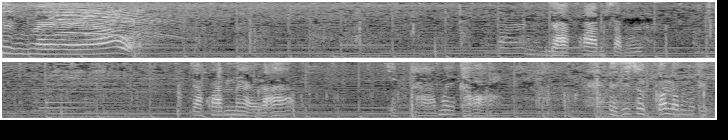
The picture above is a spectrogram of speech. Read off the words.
ถึงแล้วจากความสำเร็จจากความเหนื่อยล้าเจ็บขาเมื่อยขาแต่ที่สุดก็ลงมาถึง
